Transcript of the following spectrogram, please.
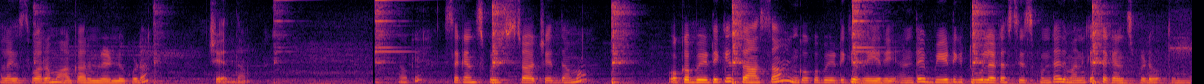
అలాగే స్వరం ఆకారం రెండు కూడా చేద్దాం. ఓకే? సెకండ్ స్పీడ్ స్టార్ట్ చేద్దాము. ఒక బీటికి సాస ఇంకొక బీటికి రేరే అంటే బీటికి టూ లెటర్స్ తీసుకుంటే అది మనకి సెకండ్ స్పీడ్ అవుతుంది.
